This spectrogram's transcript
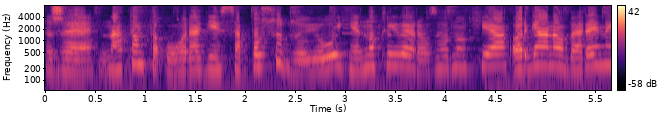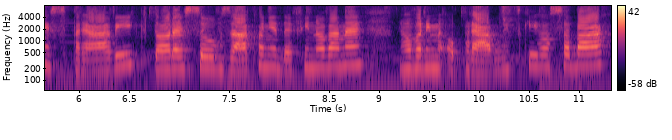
že na tomto úrade sa posudzujú jednotlivé rozhodnutia orgánov verejnej správy, ktoré sú v zákone definované. Hovoríme o právnických osobách,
